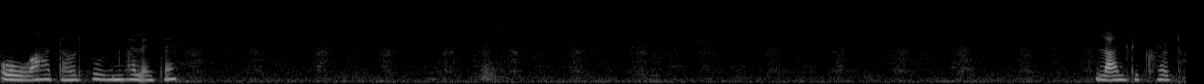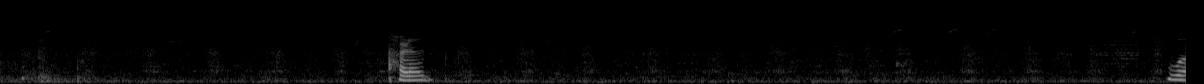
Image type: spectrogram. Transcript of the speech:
ओवा हातावर चोळून घालायचा आहे लाल तिखट हळद व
